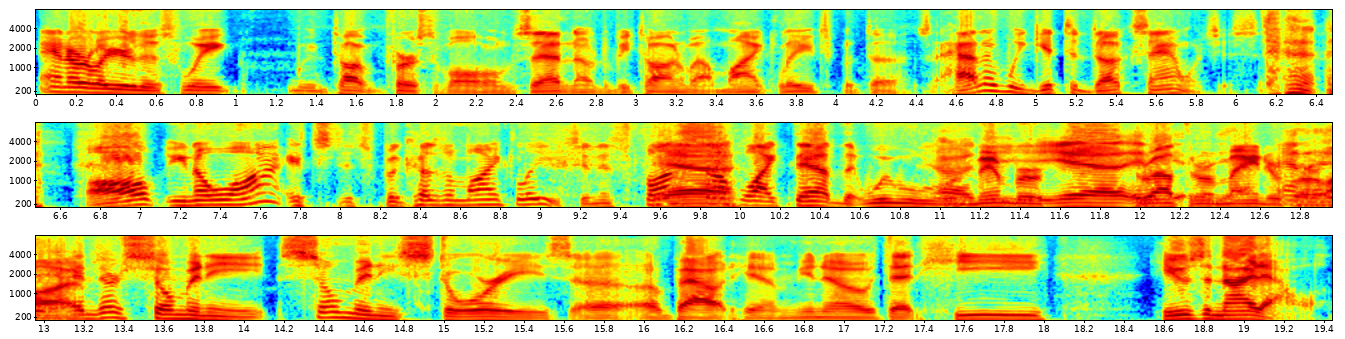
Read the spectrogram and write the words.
And earlier this week, we talk first of all I'm sad enough to be talking about Mike Leach, but uh, how did we get to duck sandwiches? all you know why? It's it's because of Mike Leach, and it's fun Yeah. stuff like that that we will Uh, remember yeah, it- throughout the remainder and, of our lives. And there's so many, so many stories uh, about him. You know that he he was a night owl,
